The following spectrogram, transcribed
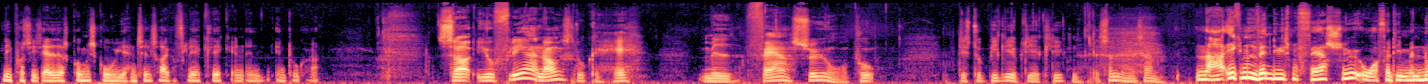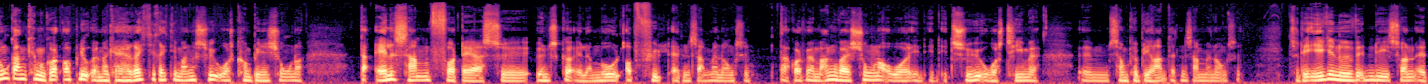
lige præcis alle deres gummisko i, at han tiltrækker flere klik, end, end, end du gør. Så jo flere annoncer du kan have med færre søgeord på, desto billigere bliver klikkene. Er sådan, det er sådan? Nej, ikke nødvendigvis med færre søgeord, fordi men nogle gange kan man godt opleve, at man kan have rigtig, rigtig mange søgeordskombinationer, der alle sammen får deres øh, ønsker eller mål opfyldt af den samme annonce. Der kan godt være mange variationer over et, et, et søgeordstema, øhm, som kan blive ramt af den samme annonce. Så det er ikke nødvendigvis sådan, at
